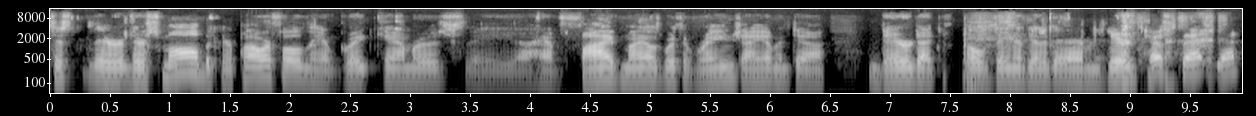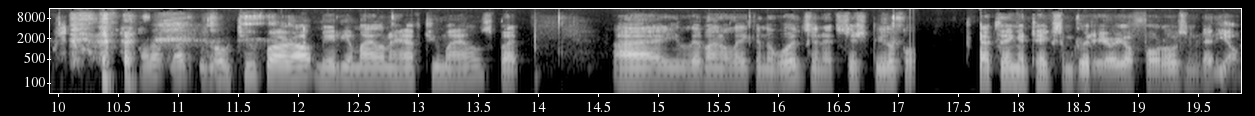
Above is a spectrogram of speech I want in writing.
just they're they're small, but they're powerful. They have great cameras. They uh, have five miles worth of range. I haven't uh, dared. I told Dana the other day I haven't dared test that yet. I don't like to go too far out, maybe a mile and a half, two miles, but I live on a lake in the woods, and it's just beautiful. That thing and take some good aerial photos and video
